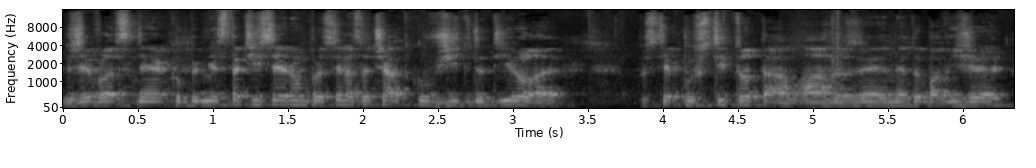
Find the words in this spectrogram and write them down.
že vlastně jako by mě stačí se jenom prostě na začátku vžít do té role. Prostě pustit to tam a hrozně mě to baví, že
